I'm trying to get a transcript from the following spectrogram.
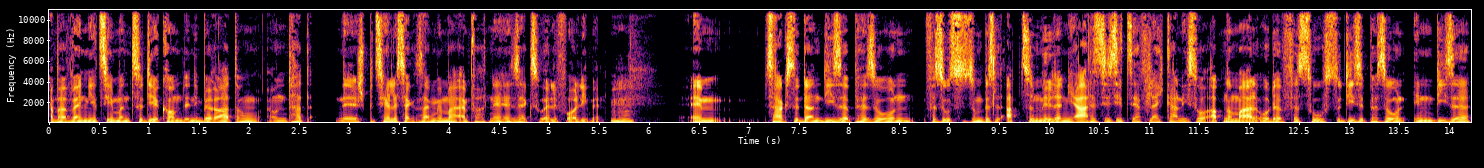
Aber wenn jetzt jemand zu dir kommt in die Beratung und hat eine spezielle, sagen wir mal einfach eine sexuelle Vorliebe, mhm. ähm, sagst du dann dieser Person, versuchst du so ein bisschen abzumildern, ja, das ist jetzt ja vielleicht gar nicht so abnormal, oder versuchst du diese Person in dieser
